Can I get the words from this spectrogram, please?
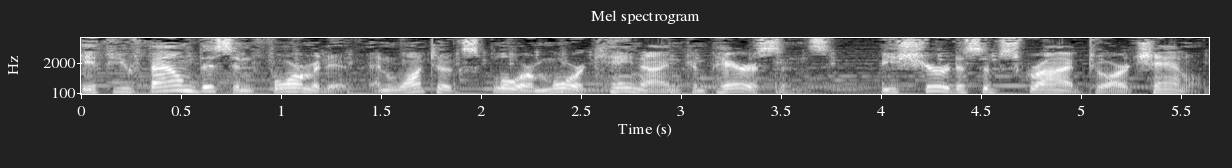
If you found this informative and want to explore more canine comparisons, be sure to subscribe to our channel.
